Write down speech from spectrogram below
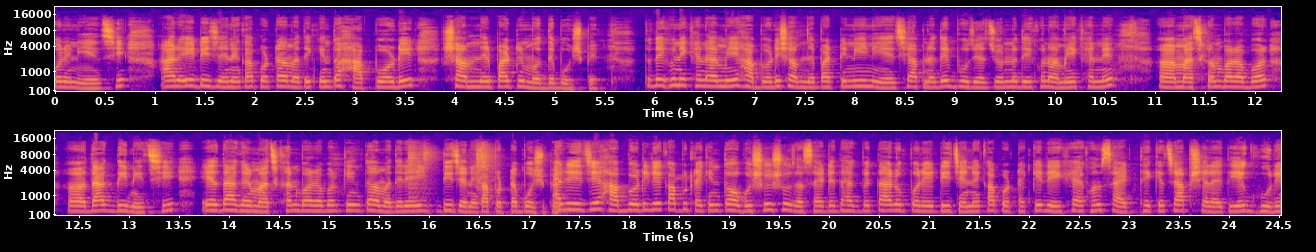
করে নিয়েছি। আর এই ডিজাইনের কাপড়টা আমাদের কিন্তু হাফ বডির সামনের পার্টের মধ্যে বসবে। তো দেখুন, এখানে আমি হাফ বডির সামনের পার্টটি নিয়ে নিয়েছি। আপনাদের বোঝার জন্য দেখুন, আমি এখানে মাঝখান বরাবর দাগ দিয়ে নিচ্ছি এই দাগের মাঝখান বরাবর কিন্তু আমাদের এই ডিজাইনের কাপড়টা বসবে। আর এই যে হাফ বডির কাপড়টা কিন্তু অবশ্যই সোজা সাইডে থাকবে, তার উপরে ডিজাইনের কাপড়টাকে রেখে এখন সাইড থেকে চাপ সেলাই দিয়ে ঘুরে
